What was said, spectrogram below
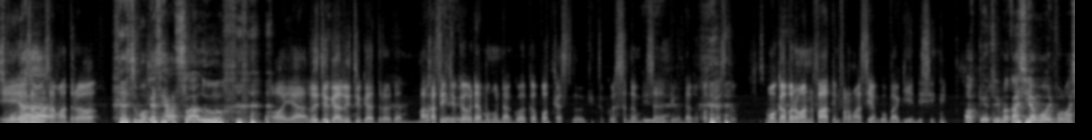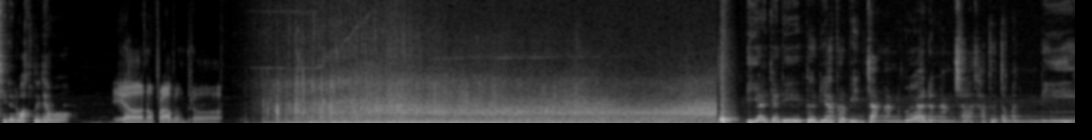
Iya, Semoga sama-sama Dro. semoga sehat selalu. Oh ya, lu juga lu juga Dro dan makasih Oke. juga udah mengundang gua ke podcast lu gitu. Gue seneng bisa Iya. diundang ke podcast lu. Semoga bermanfaat informasi yang gue bagiin di sini. Oke, terima kasih ya mau informasi dan waktunya mau. Iya, no problem Dro. Iya, jadi itu dia perbincangan gue dengan salah satu temen di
